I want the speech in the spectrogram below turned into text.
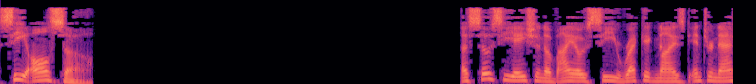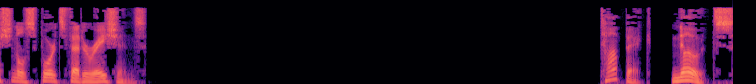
See also Association of IOC-recognized international sports federations. Notes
